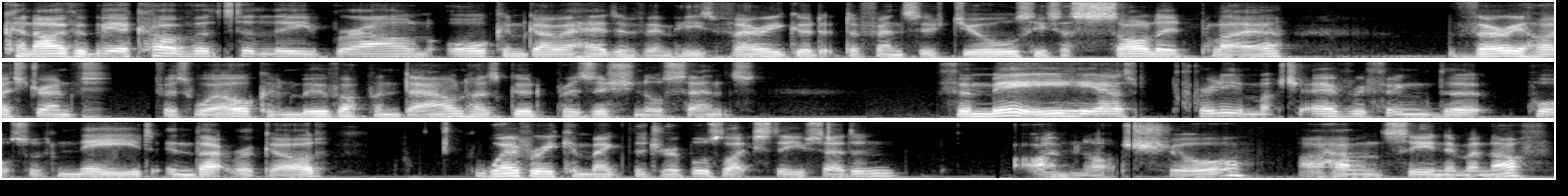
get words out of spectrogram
can either be a cover to Lee Brown or can go ahead of him. He's very good at defensive duels. He's a solid player, very high strength as well, can move up and down, has good positional sense. For me, he has pretty much everything that Portsmouth need in that regard. Whether he can make the dribbles like Steve Seddon, I'm not sure. I haven't seen him enough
